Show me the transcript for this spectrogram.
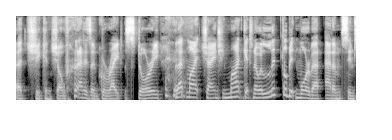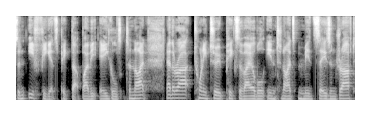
A chicken shop. That is a great story. But that might change. He might get to know a little bit more about Adam Simpson if he gets picked up by the Eagles tonight. Now there are 22 picks available in tonight's mid-season draft.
